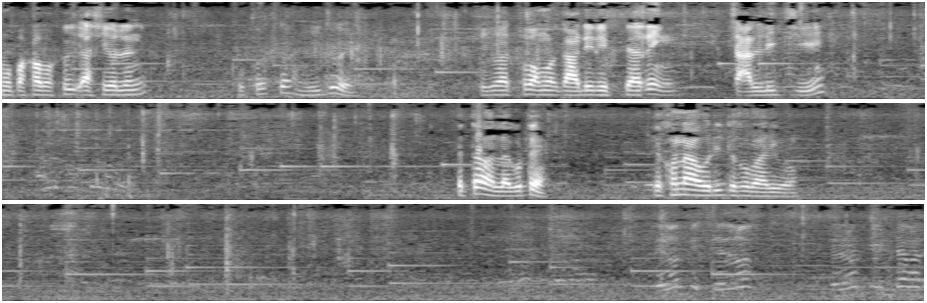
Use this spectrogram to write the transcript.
মো পাখাপাখি আসিগলে কুকুর তো হয়ে দেখিপাচ্ছ আমার গাড়ি রিপেয়ারিং চালিছি କେତେ ହେଲା ଗୋଟେ ଦେଖ ନା ଆହୁରି ଦେଖ ବାହାରିବ Tenemos que, tenemos, tenemos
